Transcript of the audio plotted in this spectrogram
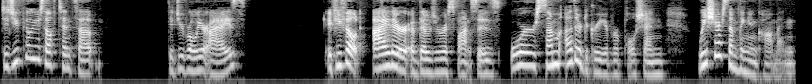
Did you feel yourself tense up? Did you roll your eyes? If you felt either of those responses or some other degree of repulsion, we share something in common.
